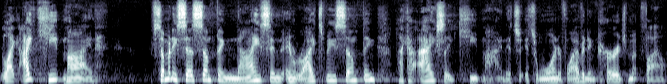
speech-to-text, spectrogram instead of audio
like I keep mine. If somebody says something nice and, and writes me something, like I actually keep mine. It's, it's wonderful. I have an encouragement file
